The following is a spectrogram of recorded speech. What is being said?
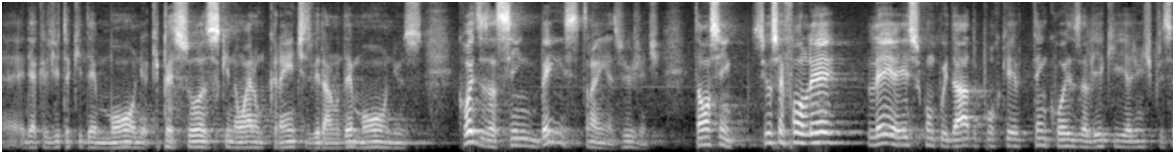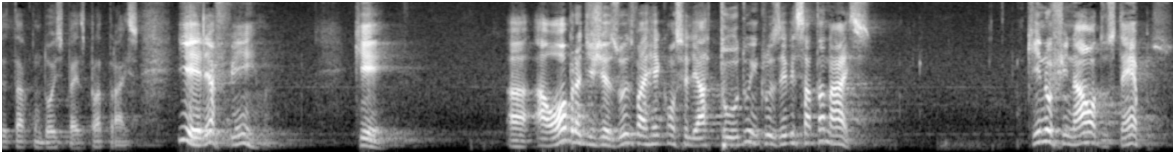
É, ele acredita que demônio, que pessoas que não eram crentes viraram demônios, coisas assim bem estranhas, viu gente? Então assim, se você for ler, leia isso com cuidado, porque tem coisas ali que a gente precisa estar com dois pés para trás. E ele afirma que a, a obra de Jesus vai reconciliar tudo, inclusive Satanás. Que no final dos tempos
